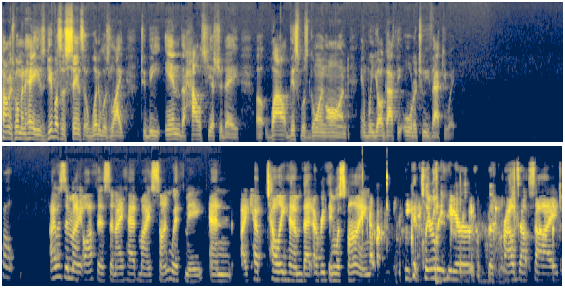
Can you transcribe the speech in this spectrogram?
Congresswoman Hayes, give us a sense of what it was like to be in the House yesterday uh, while this was going on and when y'all got the order to evacuate. Well, I was in my office and I had my son with me, and I kept telling him that everything was fine. He could clearly hear the crowds outside.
